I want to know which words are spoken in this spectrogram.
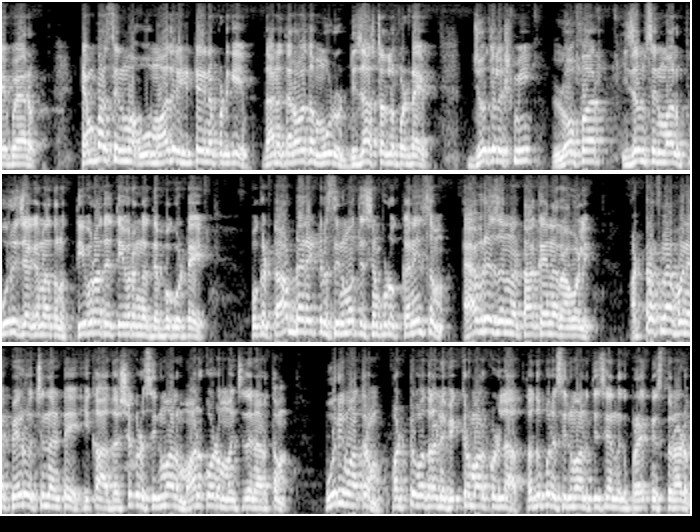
అయిపోయారు. టెంపర్ సినిమా ఓ మాదిరి హిట్ అయినప్పటికీ దాని తర్వాత మూడు డిజాస్టర్లు పడ్డాయి. జ్యోతిలక్ష్మి లోఫర్ ఇజం సినిమాలు పూరి జగన్నాథ్ను తీవ్రాతి తీవ్రంగా దెబ్బకొట్టాయి ఒక టాప్ డైరెక్టర్ సినిమా తీసినప్పుడు కనీసం యావరేజ్ అన్న టాక్ అయినా రావాలి. అట్టర్ ఫ్లాప్ అనే పేరు వచ్చిందంటే ఇక ఆ దర్శకుడు సినిమాలు మానుకోవడం మంచిదని అర్థం. పూరి మాత్రం పట్టు వదలని విక్రమార్కుడిలా తదుపరి సినిమాను తీసేందుకు ప్రయత్నిస్తున్నాడు.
